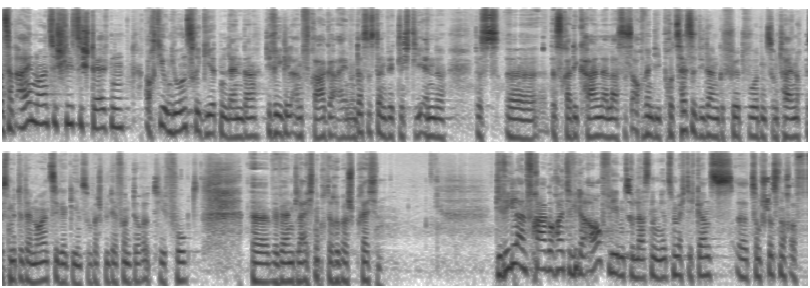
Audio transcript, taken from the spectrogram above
1991 schließlich stellten auch die unionsregierten Länder die Regelanfrage ein. Und das ist dann wirklich die Ende des, äh, des radikalen Erlasses, auch wenn die Prozesse, die dann geführt wurden, zum Teil noch bis Mitte der 90er gehen, zum Beispiel der von Dorothee Vogt. Äh, wir werden gleich noch darüber sprechen. Die Regelanfrage heute wieder aufleben zu lassen, und jetzt möchte ich ganz äh, zum Schluss noch auf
